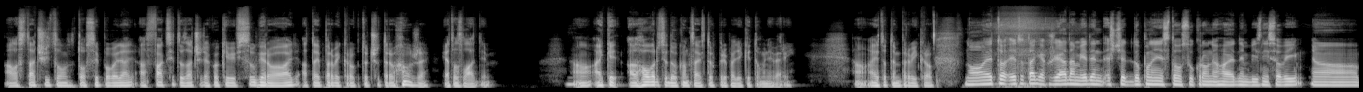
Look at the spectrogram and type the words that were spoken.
ale stačí to, to si povedať a fakt si to začať ako keby sugerovať a to je prvý krok, to čo trvalo, že ja to zvládnem. Áno, aj keď, ale hovoríte dokonca aj v tom prípade, keď tomu neverí. A je to ten prvý krok. No je to, je to tak, akože ja dám jeden ešte doplnenie z toho súkromného a jeden biznisový, uh,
